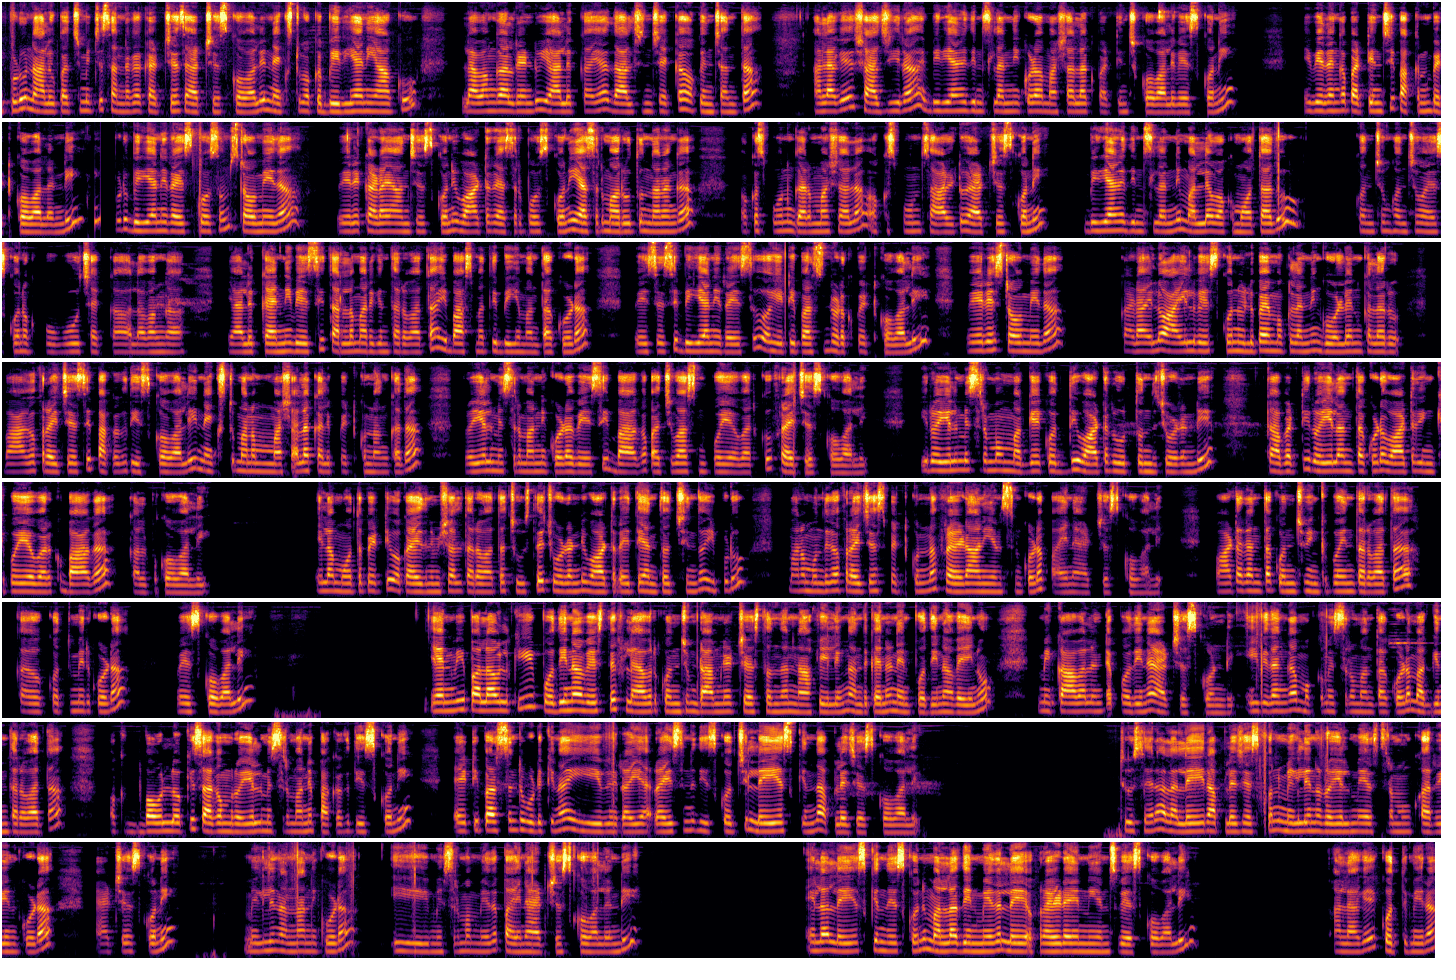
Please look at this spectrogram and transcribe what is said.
ఇప్పుడు నాలుగు పచ్చిమిర్చి సన్నగా కట్ చేసి యాడ్ చేసుకోవాలి. నెక్స్ట్ ఒక బిర్యానీ ఆకు లవంగాలు రెండు యాలక్కాయ దాల్చిన చెక్క ఒక ఇంచంతా. అలాగే షాజీరా బిర్యానీ దినుసులన్నీ కూడా మసాలాకు పట్టించుకోవాలి వేసుకొని. ఈ విధంగా పట్టించి పక్కన పెట్టుకోవాలండి. ఇప్పుడు బిర్యానీ రైస్ కోసం స్టవ్ మీద వేరే కడాయి ఆన్ చేసుకొని వాటర్ ఎసరు పోసుకొని ఎసరు మరుగుతుందనగా ఒక స్పూన్ గరం మసాలా ఒక స్పూన్ సాల్ట్ యాడ్ చేసుకొని బిర్యానీ దినుసులన్నీ మళ్ళీ ఒక మోతాదు కొంచెం కొంచెం వేసుకొని ఒక పువ్వు చెక్క లవంగ యాలక్కాయ అన్నీ వేసి తరల మరిగిన తర్వాత ఈ బాస్మతి బియ్యం అంతా కూడా వేసేసి బియ్యాన్ని రైస్ ఎయిటీ పర్సెంట్ ఉడకపెట్టుకోవాలి. వేరే స్టవ్ మీద కడాయిలో ఆయిల్ వేసుకొని ఉల్లిపాయ ముక్కలన్నీ గోల్డెన్ కలర్ బాగా ఫ్రై చేసి పక్కకు తీసుకోవాలి. నెక్స్ట్ మనం మసాలా కలిపి పెట్టుకున్నాం కదా రొయ్యల మిశ్రమాన్ని కూడా వేసి బాగా పచ్చివాసన పోయే వరకు ఫ్రై చేసుకోవాలి. ఈ రొయ్యల మిశ్రమం మగ్గే కొద్దీ వాటర్ ఊరుతుంది చూడండి. కాబట్టి రొయ్యలంతా కూడా వాటర్ ఇంకిపోయే వరకు బాగా కలుపుకోవాలి. ఇలా మూత పెట్టి ఒక ఐదు నిమిషాల తర్వాత చూస్తే చూడండి వాటర్ అయితే ఎంత వచ్చిందో ఇప్పుడు మనం ముందుగా ఫ్రై చేసి పెట్టుకున్న ఫ్రైడ్ ఆనియన్స్ని కూడా పైన యాడ్ చేసుకోవాలి. వాటర్ అంతా కొంచెం ఇంకిపోయిన తర్వాత కొత్తిమీర కూడా వేసుకోవాలి. ఎన్వి పలావులకి పుదీనా వేస్తే ఫ్లేవర్ కొంచెం డామినేట్ చేస్తుందని నా ఫీలింగ్. అందుకనే నేను పుదీనా వేయను. మీకు కావాలంటే పుదీనా యాడ్ చేసుకోండి. ఈ విధంగా ముక్క మిశ్రమం అంతా కూడా మగ్గిన తర్వాత ఒక బౌల్లోకి సగం రొయ్యల మిశ్రమాన్ని పక్కకు తీసుకొని ఎయిటీ పర్సెంట్ ఉడికిన ఈ రైస్ని తీసుకొచ్చి లేయర్స్ కింద అప్లై చేసుకోవాలి. చూసారా? అలా లేయర్ అప్లై చేసుకొని మిగిలిన రొయ్యల మిశ్రమం కర్రీని కూడా యాడ్ చేసుకొని మిగిలిన అన్నాన్ని కూడా ఈ మిశ్రమం మీద పైన యాడ్ చేసుకోవాలండి. ఇలా లేయర్స్ కింద వేసుకొని మళ్ళీ దీని మీద లే ఫ్రైడ్ ఆనియన్స్ వేసుకోవాలి. అలాగే కొత్తిమీర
